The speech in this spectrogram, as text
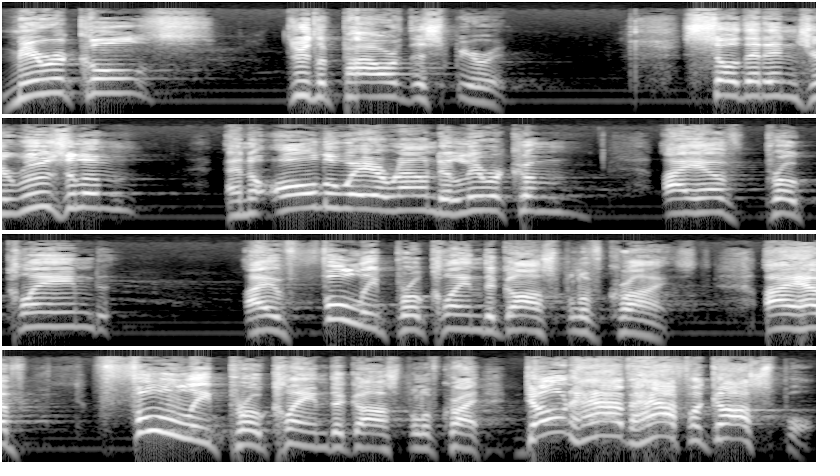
miracles, through the power of the Spirit. So that in Jerusalem and all the way around Illyricum, I have proclaimed, I have fully proclaimed the gospel of Christ. I have fully proclaimed the gospel of Christ. Don't have half a gospel.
